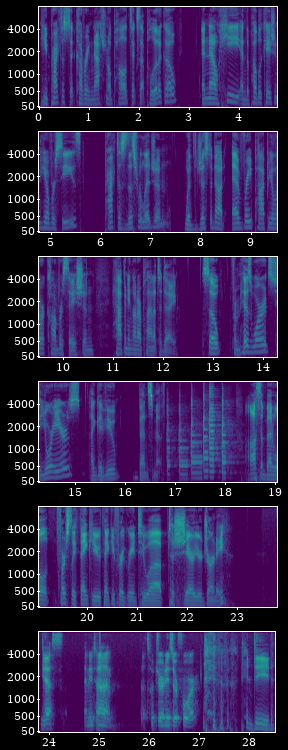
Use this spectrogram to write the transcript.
He practiced it covering national politics at Politico. And now he and the publication he oversees practice this religion with just about every popular conversation happening on our planet today. So, from his words to your ears, I give you Ben Smith. Awesome, Ben. Well, firstly, thank you. Thank you for agreeing to uh, to share your journey. Yes, anytime. That's what journeys are for. Indeed.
